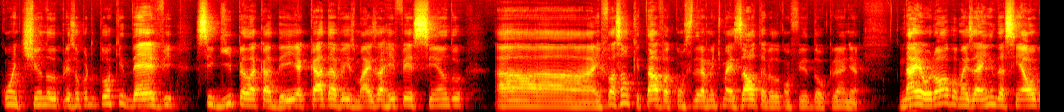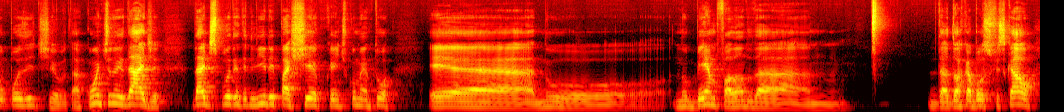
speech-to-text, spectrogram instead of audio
contínua do preço ao produtor, que deve seguir pela cadeia, cada vez mais arrefecendo a inflação, que estava consideravelmente mais alta pelo conflito da Ucrânia na Europa, mas ainda assim algo positivo. Tá? Continuidade da disputa entre Lira e Pacheco, que a gente comentou é, no, no BEM, falando da, da, do arcabouço fiscal,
